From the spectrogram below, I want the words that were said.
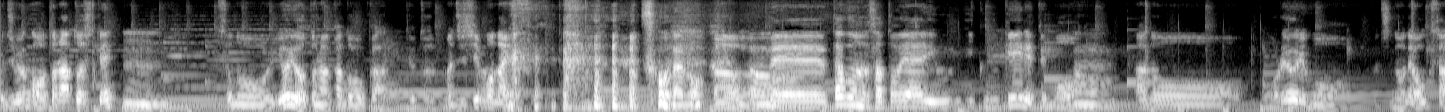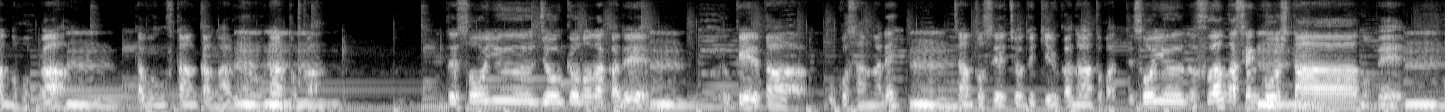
自分が大人としてうん。その良い大人かどうかっていうと、まあ、自信もないわけ、そうなの？うんうんで多分里親受け入れても、うん。あのー俺よりもうちのね奥さんの方が、うん。多分負担感があるだろうなとか、でそういう状況の中でうん。受け入れたお子さんがねうん。ちゃんと成長できるかなとかってそういう不安が先行したので、うん。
